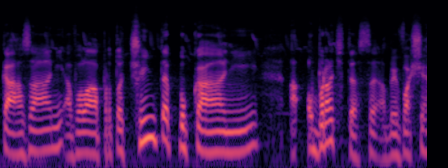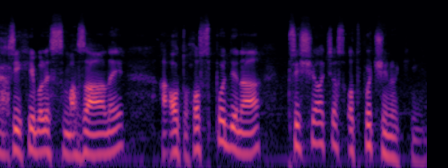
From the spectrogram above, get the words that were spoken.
kázání a volá proto čiňte pokání a obraťte se, aby vaše hříchy byly smazány a od hospodina přišel čas odpočinutí.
